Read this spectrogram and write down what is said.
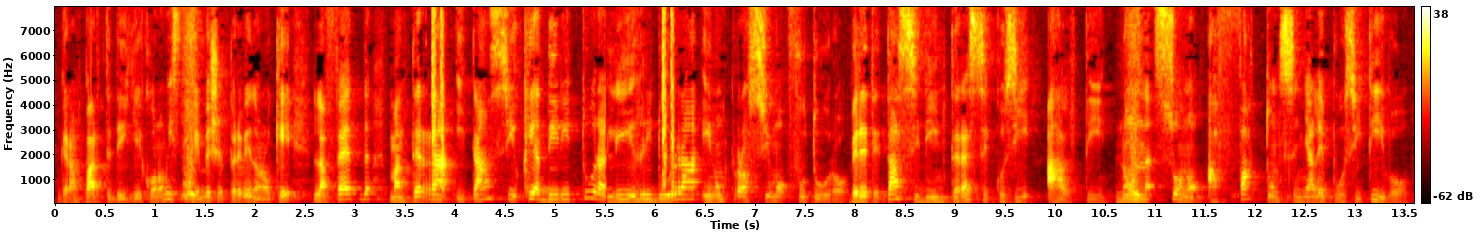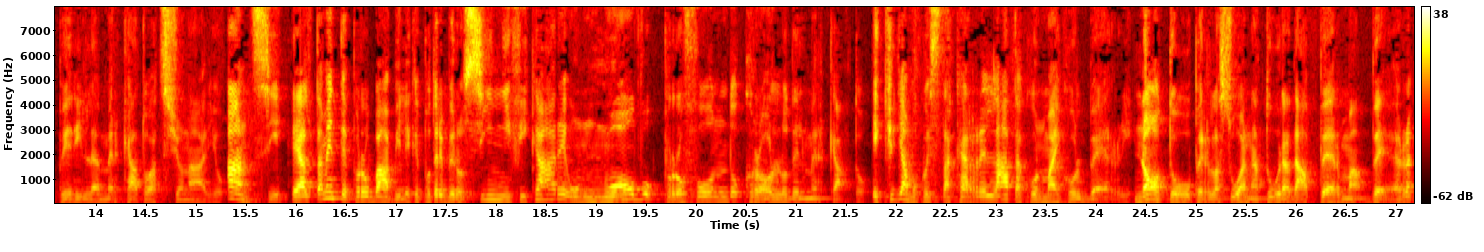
gran parte degli economisti che invece prevedono che la Fed manterrà i tassi che addirittura li ridurrà in un prossimo futuro. Vedete, tassi di interesse così alti non sono affatto un segnale positivo per il mercato azionario, anzi è altamente probabile che potrebbero significare significare un nuovo profondo crollo del mercato. E chiudiamo questa carrellata con Michael Berry, noto per la sua natura da perma bear,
